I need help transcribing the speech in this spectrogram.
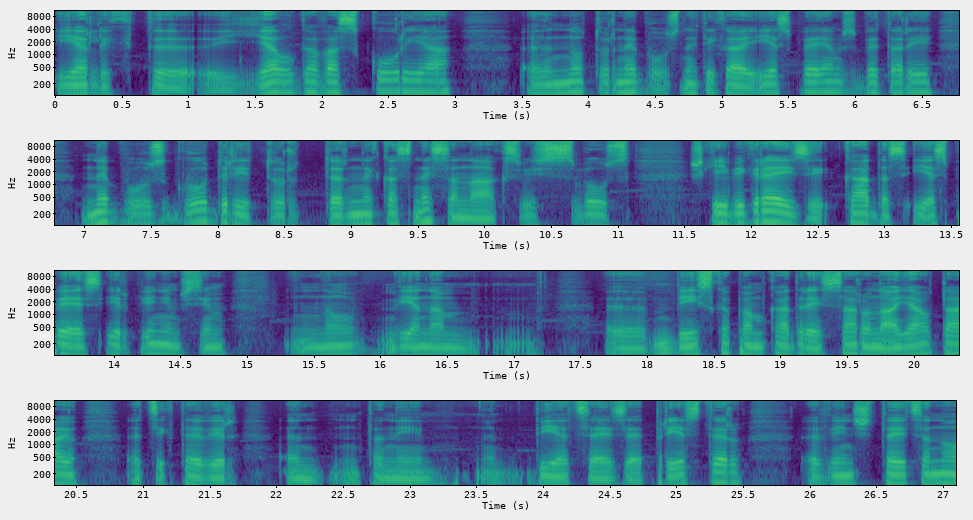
ielikt e, Jelgavas kūrijā, nu, tur nebūs ne tikai iespējams, bet arī nebūs gudri, tur, tur nekas nesanāks, viss būs šķībi greizi, kādas iespējas ir, pieņemsim, nu, vienam bīskapam kādreiz sarunā jautāju, cik tev ir tanī diecēzē priesteru, viņš teica, nu,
